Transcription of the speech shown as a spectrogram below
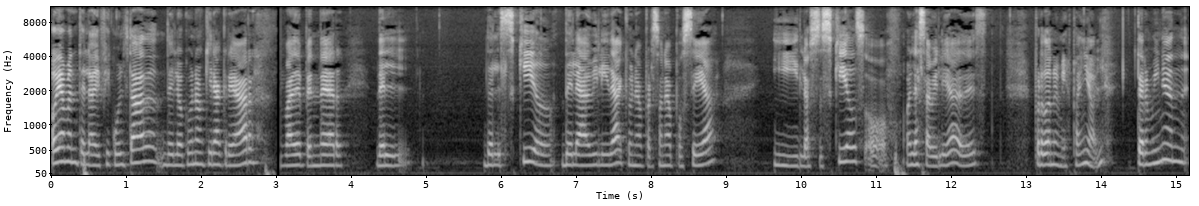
Obviamente la dificultad de lo que uno quiera crear va a depender del, del skill, de la habilidad que una persona posea y los skills o, las habilidades, perdón en mi español, terminan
